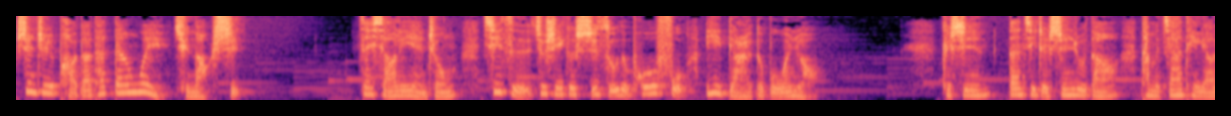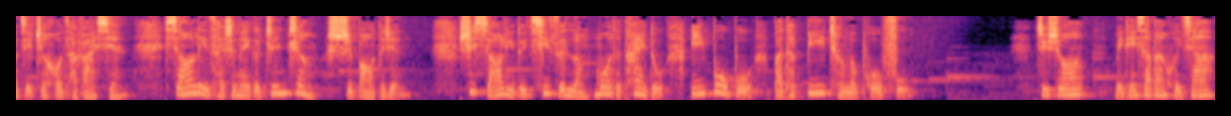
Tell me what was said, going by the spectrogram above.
甚至跑到他单位去闹事。在小李眼中，妻子就是一个十足的泼妇，一点儿都不温柔。可是，当记者深入到他们家庭了解之后，才发现小李才是那个真正施暴的人，是小李对妻子冷漠的态度，一步步把他逼成了泼妇。据说，每天下班回家，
